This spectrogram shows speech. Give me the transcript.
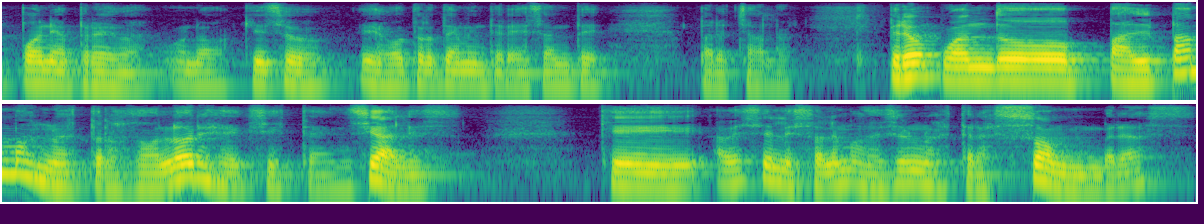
pone a prueba o no, que eso es otro tema interesante para charlar. Pero cuando palpamos nuestros dolores existenciales, que a veces le solemos decir nuestras sombras,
